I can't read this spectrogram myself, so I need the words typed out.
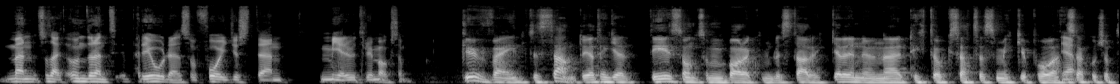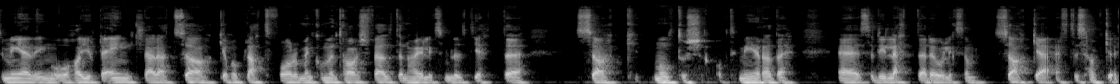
Men som sagt, under den perioden så får just den mer utrymme också. Gud vad intressant. Och jag tänker att det är sånt som bara kommer bli starkare nu när TikTok satsar så mycket på Ja. sökordsoptimering och har gjort det enklare att söka på plattformen. Kommentarsfälten har ju liksom blivit jätte sökmotorsoptimerade. Eh, Så det är lättare att liksom söka efter saker.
